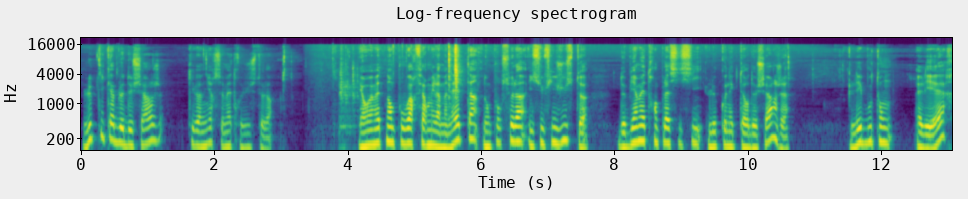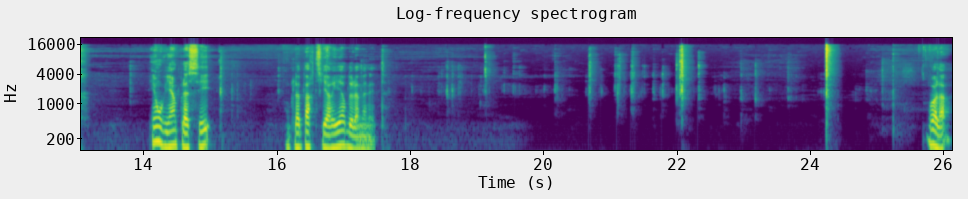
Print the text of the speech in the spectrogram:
le petit câble de charge qui va venir se mettre juste là. Et on va maintenant pouvoir fermer la manette. Donc pour cela, il suffit juste de bien mettre en place ici le connecteur de charge, les boutons L et R, et on vient placer donc, la partie arrière de la manette. Voilà.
